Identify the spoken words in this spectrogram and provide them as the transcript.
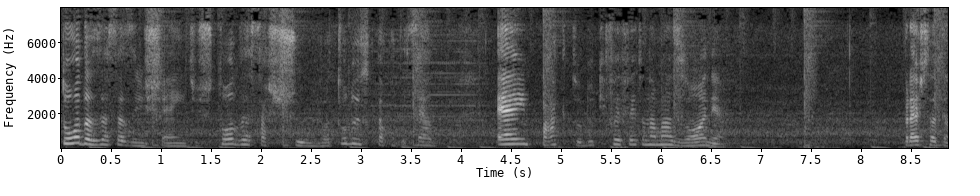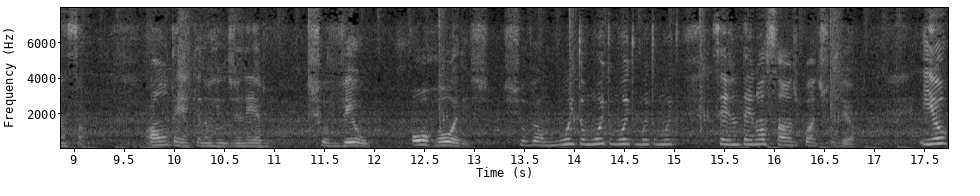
todas essas enchentes, toda essa chuva, tudo isso que está acontecendo é impacto do que foi feito na Amazônia. Presta atenção. Ontem aqui no Rio de Janeiro choveu horrores. Choveu muito, muito, muito, muito, muito. Vocês não têm noção de quanto choveu. E eu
